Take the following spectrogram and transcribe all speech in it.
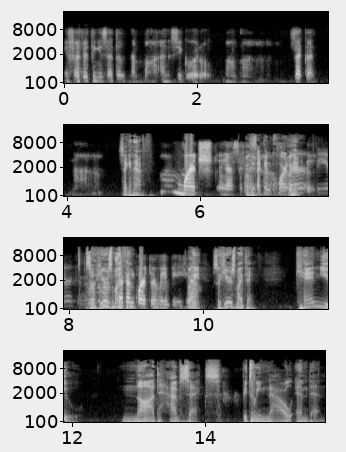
If everything is settled na mga ano siguro, mga second na Second half. March, yeah, second, Okay. Second quarter Okay. of the year? So here's my second thing. quarter maybe. Yeah. Okay, so here's my thing. Can you not have sex between now and then?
